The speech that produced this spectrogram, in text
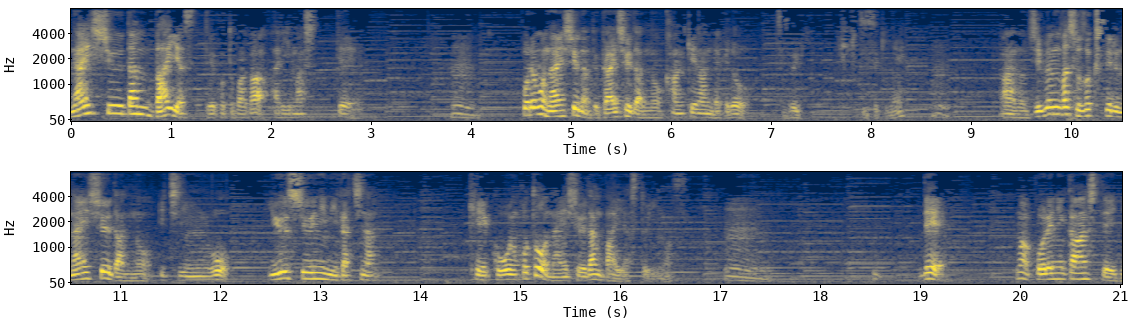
内集団バイアスっていう言葉がありまして、ん。うん。これも内集団と外集団の関係なんだけど、続き、引き続きね。あの、自分が所属している内集団の一員を優秀に見がちな傾向のことを内集団バイアスと言います。うん。で、まあこれに関して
